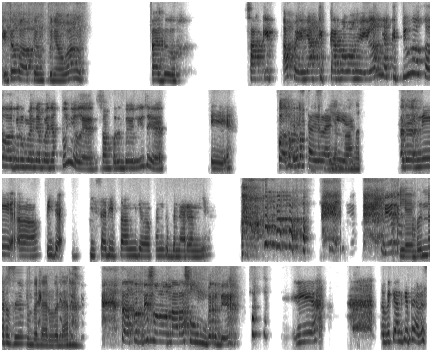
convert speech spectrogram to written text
itu kalau yang punya uang aduh sakit apa ya nyakit karena uangnya hilang nyakit juga kalau di rumahnya banyak tuyul ya disamperin tuyul itu ya. Iya. Kalau teman-teman sekali lagi ya banget. ada ini uh, tidak bisa dipertanggungjawabkan kebenarannya. Dia Iya benar sih benar-benar. takut disuruh narasumber dia. Iya. Tapi kan kita harus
